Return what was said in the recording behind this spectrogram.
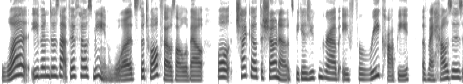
what even does that fifth house mean? What's the 12th house all about? Well, check out the show notes because you can grab a free copy of my houses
